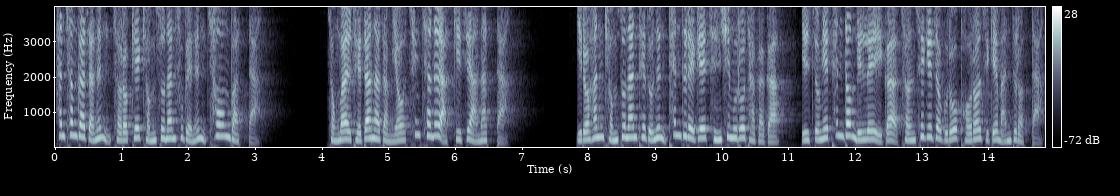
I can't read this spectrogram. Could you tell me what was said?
한 참가자는 저렇게 겸손한 후배는 처음 봤다. 정말 대단하다며 칭찬을 아끼지 않았다. 이러한 겸손한 태도는 팬들에게 진심으로 다가가 일종의 팬덤 릴레이가 전 세계적으로 벌어지게 만들었다.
